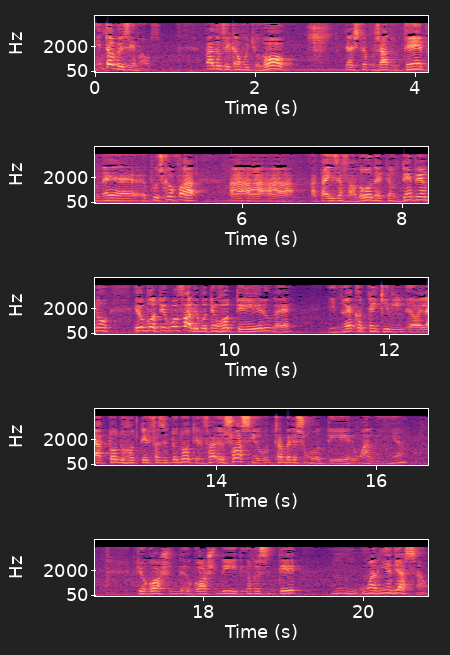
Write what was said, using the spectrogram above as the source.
Então, meus irmãos, para não ficar muito longo, já estamos já no tempo, né? É por isso que eu falo, a, a, a, a Thaisa falou, né? Tem um tempo, eu não. Eu botei, como eu falei, eu botei um roteiro, né? E não é que eu tenho que olhar todo o roteiro, fazer todo o roteiro. Eu sou assim, eu estabeleço um roteiro, uma linha, que eu gosto, eu gosto de, digamos assim, ter uma linha de ação.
